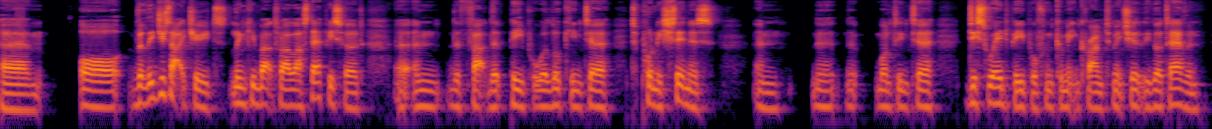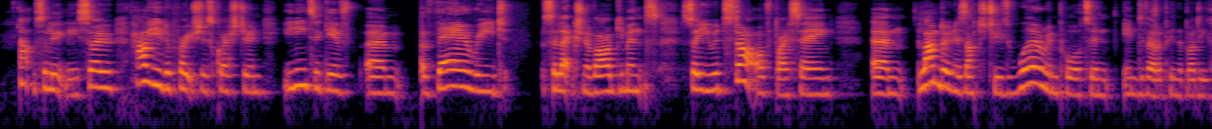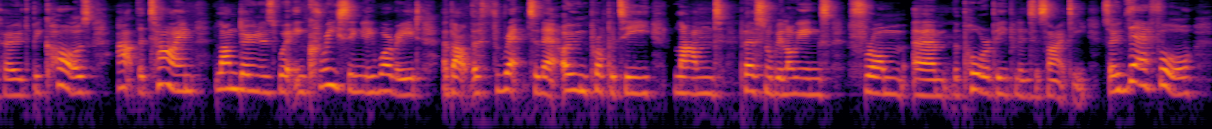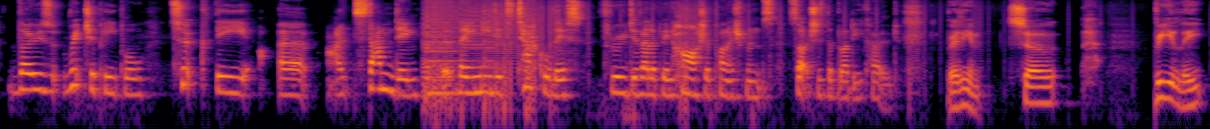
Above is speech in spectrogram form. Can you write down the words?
Um, or religious attitudes, linking back to our last episode, uh, and the fact that people were looking to, to punish sinners and the, the wanting to dissuade people from committing crime to make sure that they go to heaven. Absolutely. So, how you'd approach this question, you need to give um, a varied selection of arguments. So, you would start off by saying, um, landowners' attitudes were important in developing the Bloody Code because at the time landowners were increasingly worried about the threat to their own property, land, personal belongings from um, the poorer people in society. So, therefore, those richer people took the uh, standing that they needed to tackle this through developing harsher punishments, such as the Bloody Code. Brilliant. So, really,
